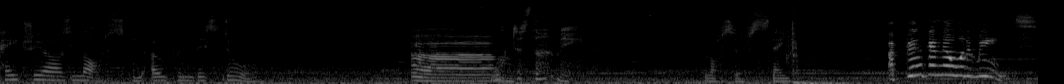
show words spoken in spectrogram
patriarch's loss can open this door. Um, What does that mean? Loss of state. I think I know what it means.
